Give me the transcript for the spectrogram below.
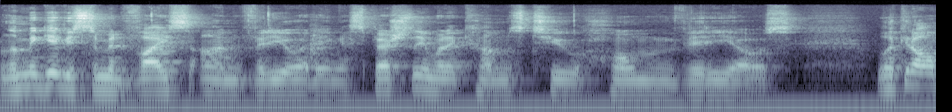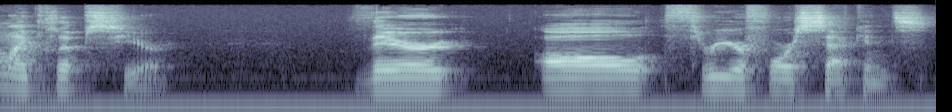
let me give you some advice on video editing, especially when it comes to home videos. Look at all my clips here. They're all three or four seconds.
